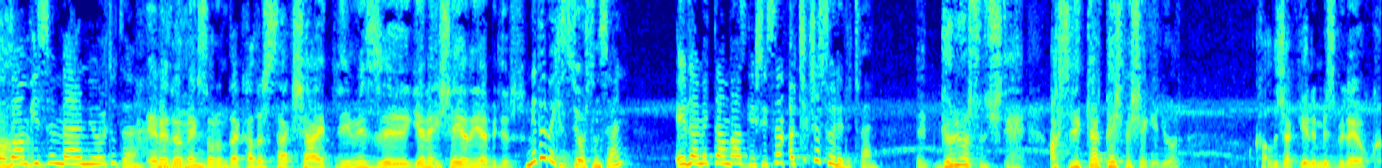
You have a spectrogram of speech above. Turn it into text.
Babam izin vermiyordu da. Eve dönmek zorunda kalırsak şahitliğimiz e, gene işe yarayabilir. Ne demek istiyorsun sen? Evlenmekten vazgeçtiysen açıkça söyle lütfen. E, görüyorsun işte. Aksilikler peş peşe geliyor. Kalacak yerimiz bile yok.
